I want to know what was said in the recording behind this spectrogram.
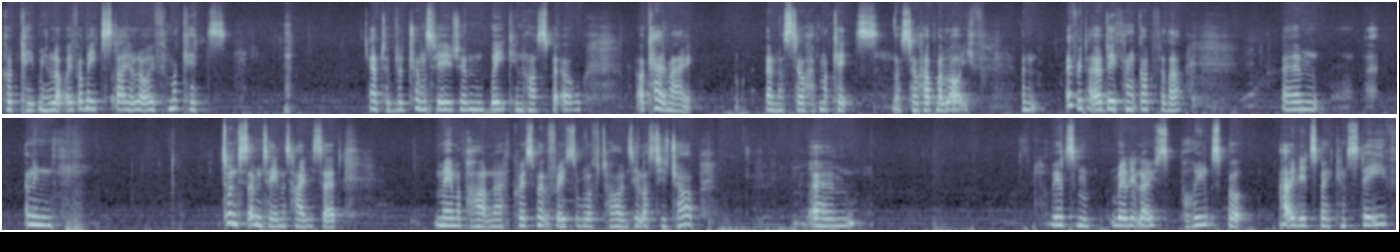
God keep me alive. I need to stay alive for my kids. After blood transfusion, week in hospital, I came out and I still have my kids. I still have my life. And every day I do thank God for that. Um, and in 2017, as Hayley said, me and my partner, Chris, went through some rough times. He lost his job. Um, we had some really low points, but had spoken to Steve,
